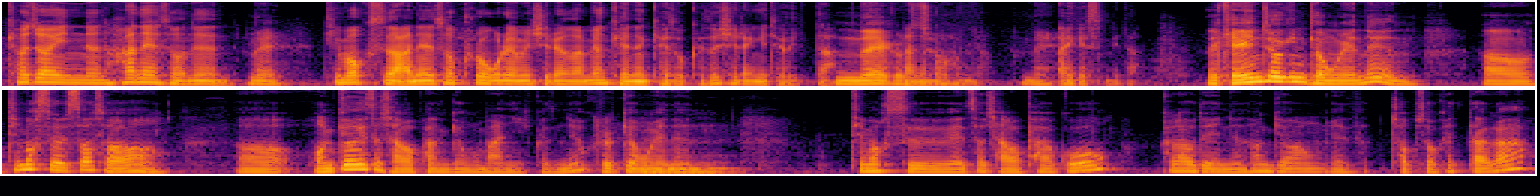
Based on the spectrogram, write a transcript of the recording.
켜져 있는 한에서는 네, 티먹스 안에서 프로그램을 실행하면 걔는 계속해서 실행이 되어 있다. 네 라는 그렇죠. 거군요. 네. 알겠습니다. 네, 개인적인 경우에는 어, 티먹스를 써서 어, 원격에서 작업하는 경우가 많이 있거든요. 그럴 경우에는 음, 티먹스에서 작업하고 클라우드에 있는 환경에 접속했다가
